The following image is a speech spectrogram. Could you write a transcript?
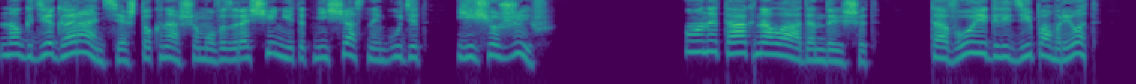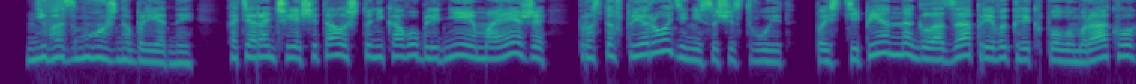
Но где гарантия, что к нашему возвращению этот несчастный будет еще жив? Он и так наладан дышит. Того и гляди помрет. Невозможно бледный, хотя раньше я считала, что никого бледнее Маэжи просто в природе не существует. Постепенно глаза привыкли к полумраку,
